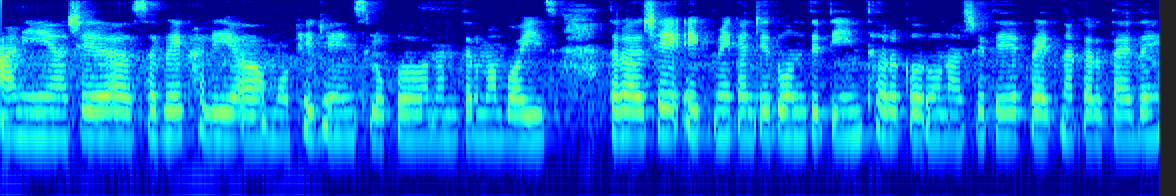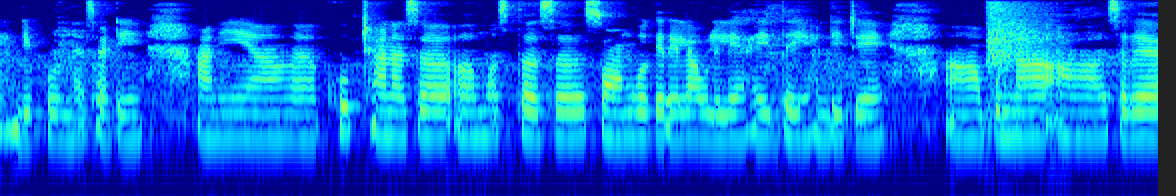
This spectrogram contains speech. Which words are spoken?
आणि असे सगळे खाली मोठे जेंट्स लोक नंतर मग बॉईज. तर असे एकमेकांचे दोन ते तीन थर करून असे ते प्रयत्न करत आहेत दहीहंडी फोडण्यासाठी. आणि खूप छान असं मस्त असं सॉन्ग वगैरे लावलेले आहेत दहीहंडीचे. पुन्हा सगळ्या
